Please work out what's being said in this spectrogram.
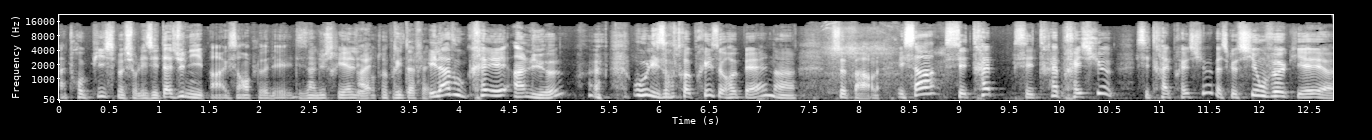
un tropisme sur les États-Unis, par exemple, des, des industriels, des Ouais, entreprises. Et là, vous créez un lieu où les entreprises européennes euh, se parlent. Et ça, c'est très, c'est très précieux. C'est très précieux parce que si on veut qu'il y ait euh,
